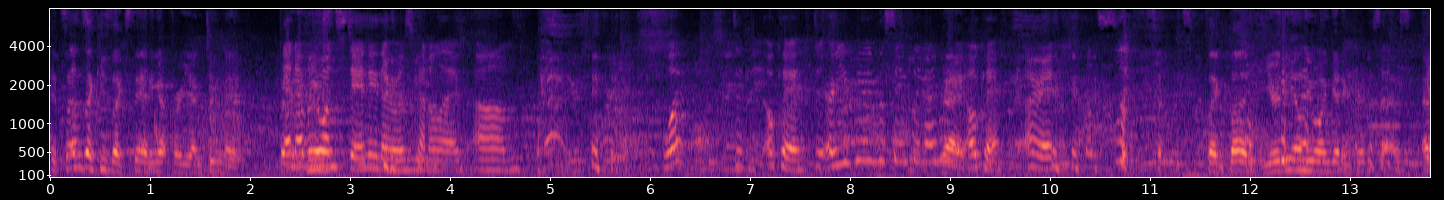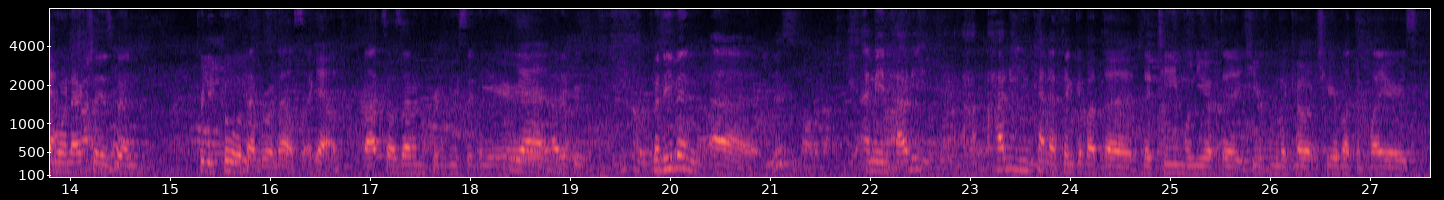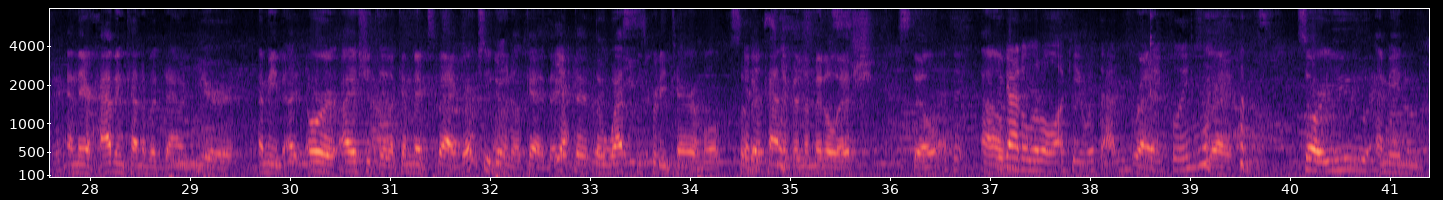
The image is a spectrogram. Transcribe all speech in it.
It sounds like he's like standing up for a young teammate. But and everyone standing there was kind of like, um, what? Did, okay, Did- are you hearing the same thing I'm hearing? Right. Okay, all right. It's like, bud, you're the only one getting criticized. Everyone actually has been pretty cool with everyone else. Like, Yeah. Boxall's having a pretty decent year. Yeah. Other people. But even, uh, I mean, how do you how do you kind of think about the, the team when you have to hear from the coach, hear about the players, and they're having kind of a down year? I mean, or I should say like a mixed bag. They're actually doing okay. They, Yeah. the, the West is pretty terrible, so It they're is. kind of in the middle-ish still. I think Um, we got a little lucky with that, Right. thankfully. right. So are you? I mean,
